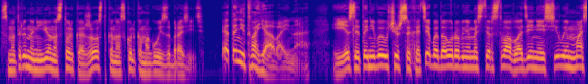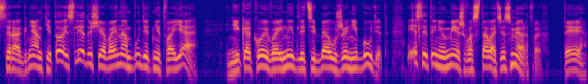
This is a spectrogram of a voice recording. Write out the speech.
Смотрю на нее настолько жестко, насколько могу изобразить. Это не твоя война. И если ты не выучишься хотя бы до уровня мастерства владения силой мастера огнянки, то и следующая война будет не твоя. Никакой войны для тебя уже не будет, если ты не умеешь восставать из мертвых. Ты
